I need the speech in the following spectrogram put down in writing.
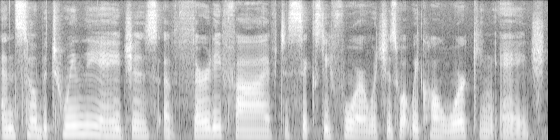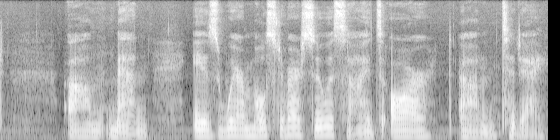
And so between the ages of 35 to 64, which is what we call working aged um, men, is where most of our suicides are um, today.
